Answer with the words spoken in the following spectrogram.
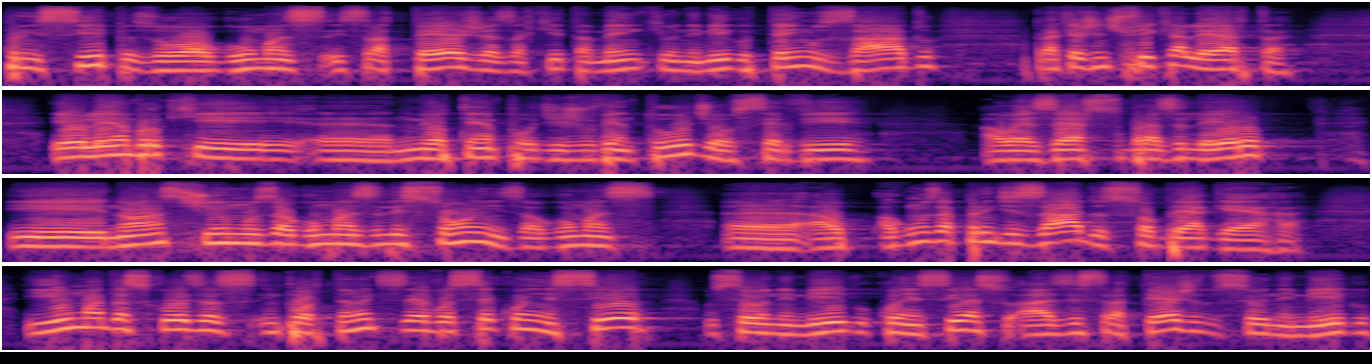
princípios ou algumas estratégias aqui também que o inimigo tem usado para que a gente fique alerta. Eu lembro que é, no meu tempo de juventude eu servi ao Exército Brasileiro e nós tínhamos algumas lições, algumas uh, alguns aprendizados sobre a guerra. E uma das coisas importantes é você conhecer o seu inimigo, conhecer as, as estratégias do seu inimigo,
